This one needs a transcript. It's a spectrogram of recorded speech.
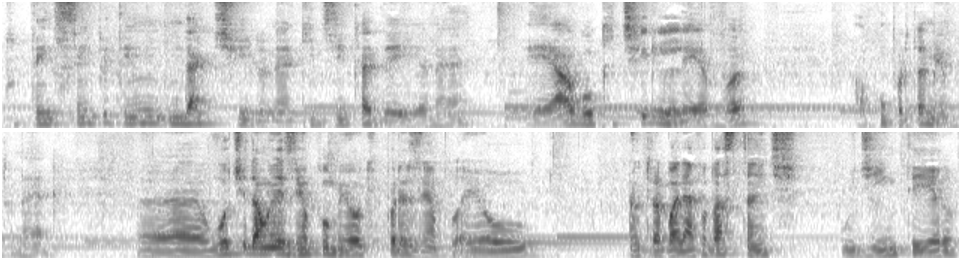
tu tem, sempre tem um gatilho, né? Que desencadeia, né? É algo que te leva ao comportamento, né? Eu vou te dar um exemplo meu aqui, por exemplo. Eu, eu trabalhava bastante o dia inteiro.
